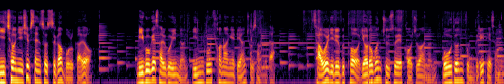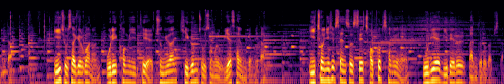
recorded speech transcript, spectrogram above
2020 센서스가 뭘까요? 미국에 살고 있는 인구 현황에 대한 조사입니다. 4월 1일부터 여러 번 주소에 거주하는 모든 분들이 대상입니다. 이 조사 결과는 우리 커뮤니티의 중요한 기금 조성을 위해 사용됩니다. 2020 센서스에 적극 참여해 우리의 미래를 만들어 갑시다.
